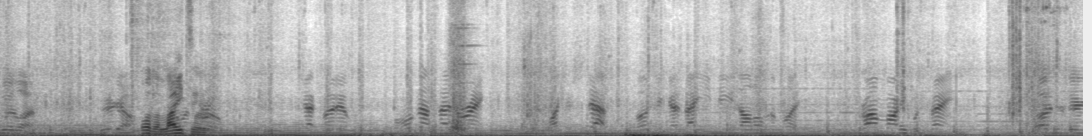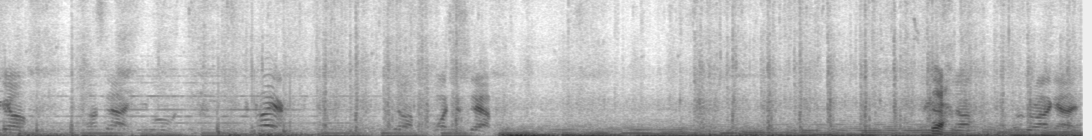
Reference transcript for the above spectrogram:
Clear left. Here you go. Oh, the lighting. Check, Voodoo. We're outside the rink. Watch your step. Bochek has IEDs all over the place. Ground marked with paint. Roger, Dingo. Outside. Keep moving. It's clear. Jump. Watch your step. Yeah. Those are our guys.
